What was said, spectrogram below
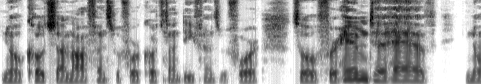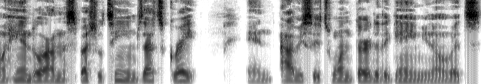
you know, coached on offense before, coached on defense before. So for him to have, you know, a handle on the special teams, that's great. And obviously it's one third of the game, you know, it's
